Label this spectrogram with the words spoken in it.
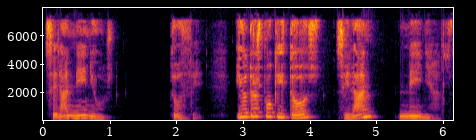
serán niños 12. Y otros poquitos serán niñas.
